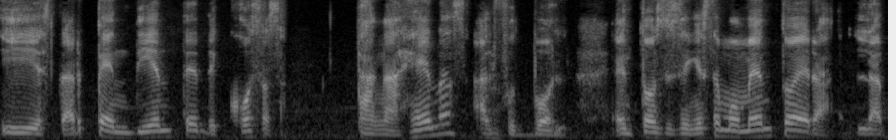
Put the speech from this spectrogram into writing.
y estar pendiente de cosas tan ajenas al fútbol. Entonces, en este momento era la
